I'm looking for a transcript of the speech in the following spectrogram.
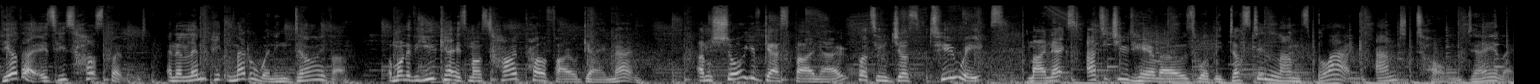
the other is his husband, an Olympic medal winning diver, and one of the UK's most high profile gay men. I'm sure you've guessed by now, but in just two weeks, my next Attitude Heroes will be Dustin Lance Black and Tom Daley.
